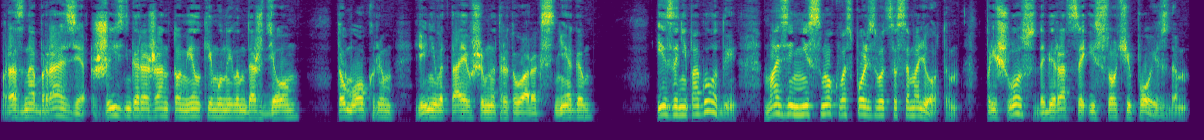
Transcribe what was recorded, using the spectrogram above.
Разнообразие жизнь горожан то мелким унылым дождем, то мокрым, лениво таявшим на тротуарах снегом. Из-за непогоды Мазин не смог воспользоваться самолетом, пришлось добираться из Сочи поездом.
